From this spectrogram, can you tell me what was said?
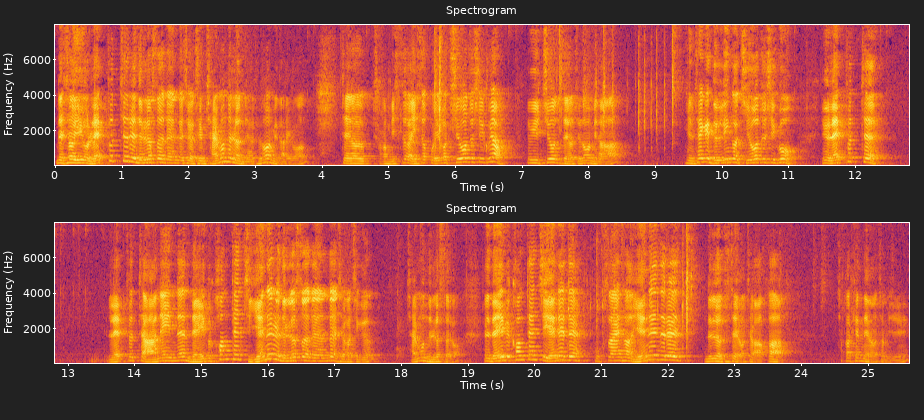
네, 저 이거 레프트를 늘렸어야 되는데 제가 지금 잘못 늘렸네요. 죄송합니다, 이건. 제가 잠깐 미스가 있었고 이거 지워주시고요. 여기 지워주세요. 죄송합니다. 지금 세개 늘린 거 지워주시고 이거 레프트 레프트 안에 있는 네이브 컨텐츠 얘네를 늘렸어야 되는데 제가 지금 잘못 늘렸어요. 네이브 컨텐츠 얘네들 복사해서 얘네들을 늘려주세요. 제가 아까 착각했네요. 잠시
